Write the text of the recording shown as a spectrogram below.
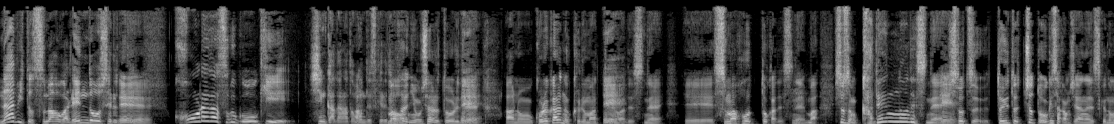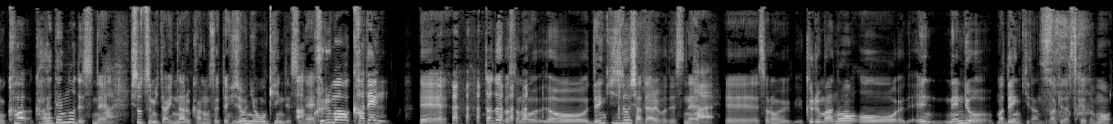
ナビとスマホが連動してるっていう、これがすごく大きい進化だなと思うんですけれど。まさにおっしゃる通りで、ええ、あのこれからの車っていうのはですね、ええ。ー、スマホとかですね、うん、まあ一つの家電のですね、え、一つというとちょっと大げさかもしれないですけども家電のですね、はい、一つみたいになる可能性って非常に大きいんですね。車は家電ええ、例えばその電気自動車であればですね、はい、えー、その車の燃料、まあ、電気なわけですけれども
